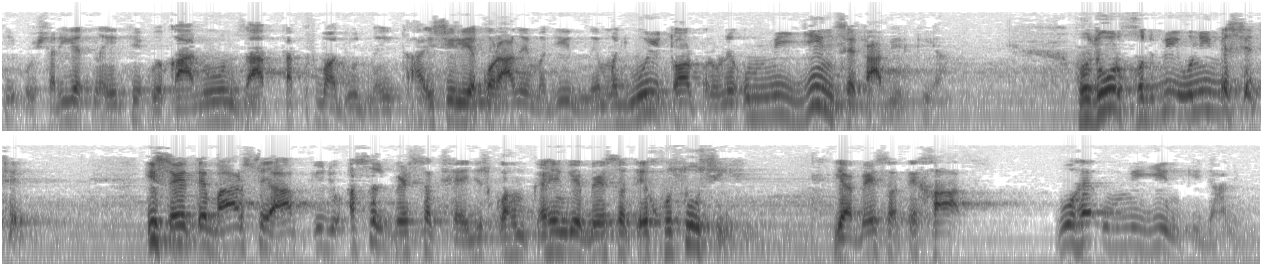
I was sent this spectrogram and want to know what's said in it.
تھی، کوئی شریعت نہیں تھی، کوئی قانون ضابطہ کچھ موجود نہیں تھا۔ اسی لیے قرآن مجید نے مجموعی طور پر انہیں امیین سے تعبیر کیا۔ حضور خود بھی انہی میں سے تھے۔ اس اعتبار سے آپ کی جو اصل بیست ہے، جس کو ہم کہیں گے بیست خصوصی، یا بیست خاص، وہ ہے امیین کی جانب۔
